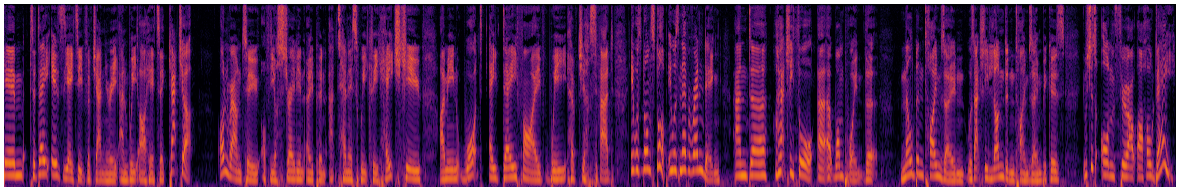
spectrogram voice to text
Kim, today is the 18th of January, and we are here to catch up on round two of the Australian Open at Tennis Weekly HQ. I mean, what a day five we have just had. It was non stop, it was never ending. And uh, I actually thought uh, at one point that Melbourne time zone was actually London time zone because it was just on throughout our whole day.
